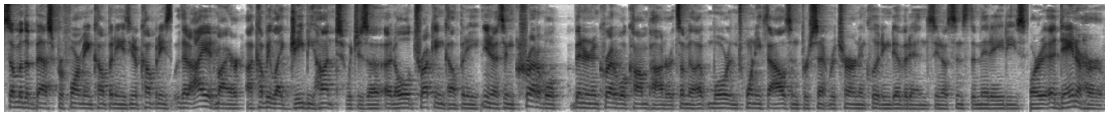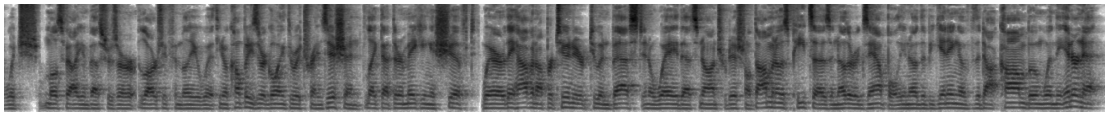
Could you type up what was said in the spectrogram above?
some of the best performing companies, you know, companies that I admire, a company like JB Hunt, which is a, an old trucking company, you know, it's incredible, been an incredible compounder. It's something like more than 20,000% return, including dividends, you know, since the mid 80s. Or a Danaher, which most value investors are largely familiar with. You know, companies that are going through a transition like that, they're making a shift where they have an opportunity to invest in a way that's non traditional. Domino's Pizza is another example. You know, the beginning of the dot com boom when the internet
